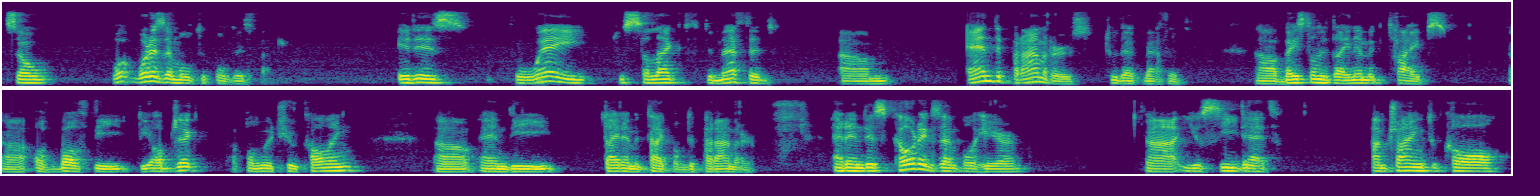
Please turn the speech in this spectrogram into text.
So what, what is a multiple dispatch? It is a way to select the method um, and the parameters to that method uh, based on the dynamic types uh, of both the, the object upon which you're calling uh, and the dynamic type of the parameter. And in this code example here, uh, you see that I'm trying to call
